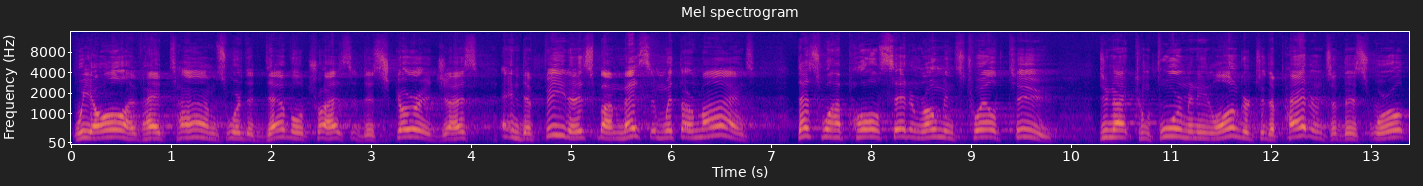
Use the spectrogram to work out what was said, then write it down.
We all have had times where the devil tries to discourage us and defeat us by messing with our minds. That's why Paul said in Romans 12, 2, do not conform any longer to the patterns of this world,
